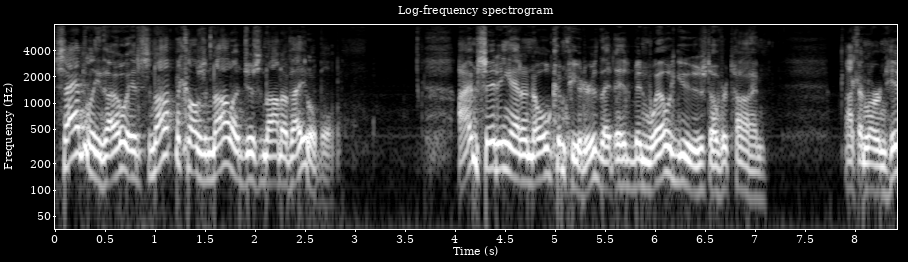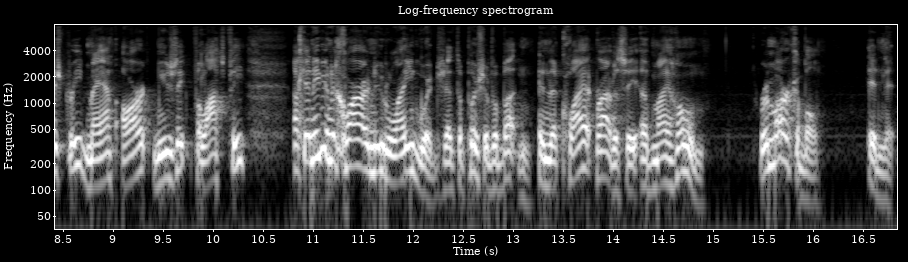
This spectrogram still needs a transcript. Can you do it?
Sadly, though, it's not because knowledge is not available. I'm sitting at an old computer that had been well used over time. I can learn history, math, art, music, philosophy. I can even acquire a new language at the push of a button in the quiet privacy of my home. Remarkable, isn't it?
